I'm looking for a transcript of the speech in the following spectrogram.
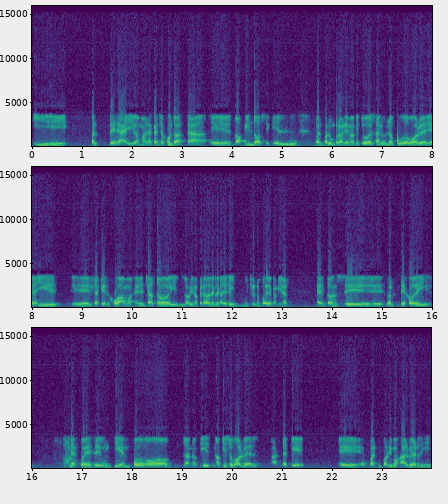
y bueno, desde ahí íbamos a la cancha juntos hasta 2012, eh, que él, bueno, por un problema que tuvo de salud no pudo volver a ir, eh, ya que jugábamos en el Chato y lo habían operado de la cadera y mucho no podía caminar. Entonces, bueno, dejó de ir. Después de un tiempo ya no, no quiso volver hasta que, bueno, volvimos a Alberdi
